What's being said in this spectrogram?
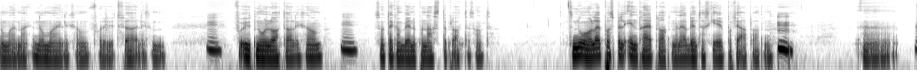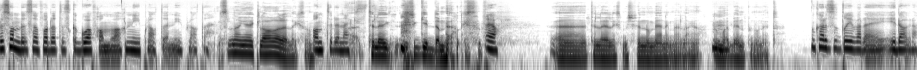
Nå må jeg, nå må jeg liksom få det ut før jeg liksom Mm, Få ut noen låter, liksom. mm, Sånn at jeg kan begynne på neste plate. sant? Så nå holder jeg på å spille inn tredjeplaten, men jeg har begynt å skrive på fjerdeplaten. mm. Uh, Det er sånn du ser for deg at det skal gå framover. Ny plate, ny plate. Så lenge jeg klarer det, liksom. On to the next. Til jeg ikke gidder mer, liksom. Ja. Uh, til jeg liksom ikke finner noe mening med det lenger. Da må Mm. jeg begynne på noe nytt. Men hva er det som driver deg i dag, da?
